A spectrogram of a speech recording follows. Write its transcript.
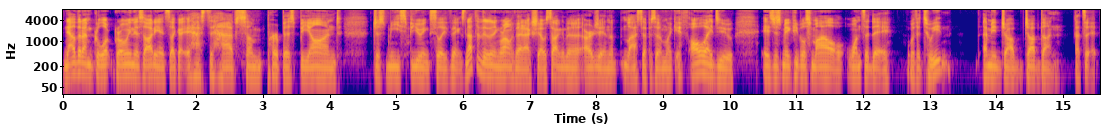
now that I'm gl- growing this audience, like it has to have some purpose beyond just me spewing silly things. Not that there's anything wrong with that. Actually, I was talking to RJ in the last episode. I'm like, if all I do is just make people smile once a day with a tweet, I mean, job job done. That's it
